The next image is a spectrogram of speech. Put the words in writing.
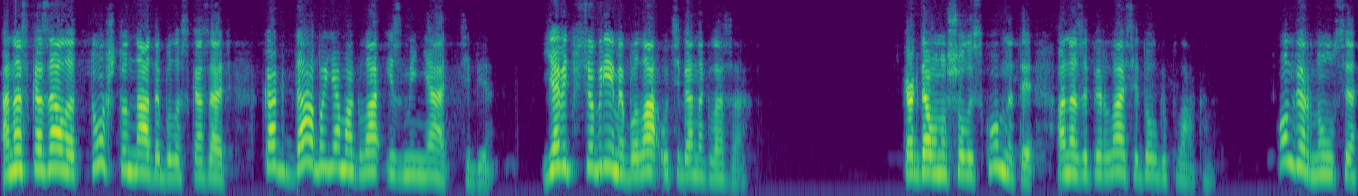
Она сказала то, что надо было сказать. Когда бы я могла изменять тебе? Я ведь все время была у тебя на глазах. Когда он ушел из комнаты, она заперлась и долго плакала. Он вернулся,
